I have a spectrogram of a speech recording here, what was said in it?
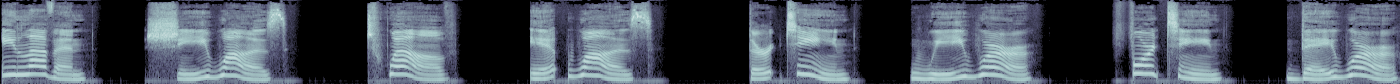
11. She was. 12. It was. 13. We were. 14. They were.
